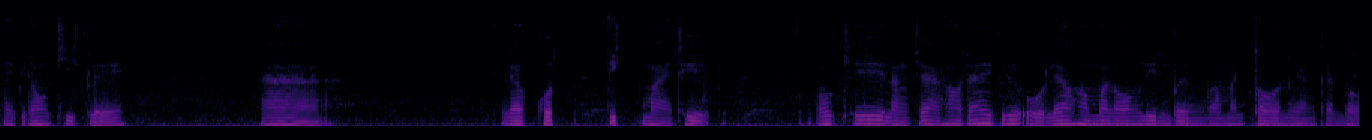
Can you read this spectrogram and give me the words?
ให้พี่น้องคลิกเลยอ่า แล้วกดติ๊กหมายถึกโอเค หลังจากเราได้วิดีโอแล้วเรามาลองลิ้นเบิงว่ามันต่อเนื่องกันบ่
